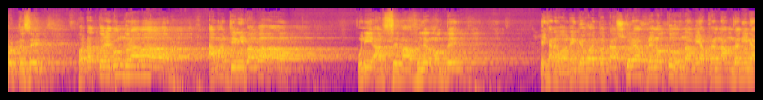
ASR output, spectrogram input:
করতেছে। হঠাৎ করে বন্ধুরা আমার আমার যিনি বাবা, উনি আসছে মাহফিলের মধ্যে। এখানে অনেকে হয়তো টাস করে আপনি নতুন, আমি আপনার নাম জানি না।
